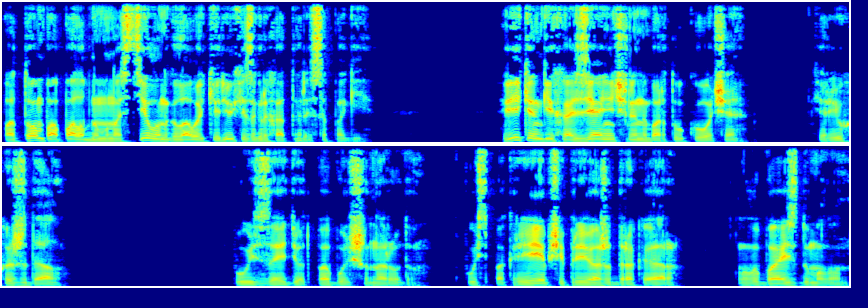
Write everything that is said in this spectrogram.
Потом по палубному настилу над головой Кирюхи загрохотали сапоги. Викинги хозяйничали на борту коча. Кирюха ждал. Пусть зайдет побольше народу. Пусть покрепче привяжет дракар. Улыбаясь, думал он.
